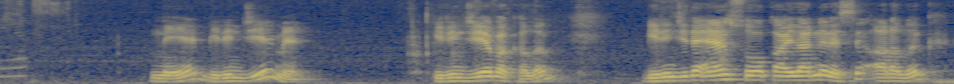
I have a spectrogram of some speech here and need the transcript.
miyiz? Neye? Birinciye mi? Birinciye bakalım. Birincide en soğuk aylar neresi? Aralık,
